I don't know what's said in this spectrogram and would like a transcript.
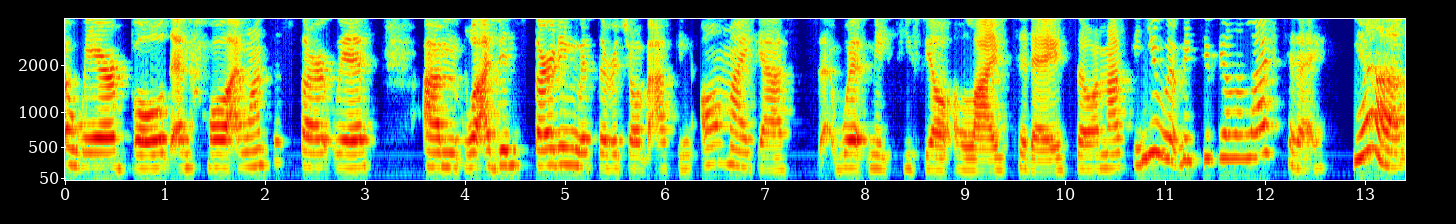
aware, bold, and whole. I want to start with, um, well, I've been starting with the ritual of asking all my guests what makes you feel alive today. So I'm asking you, what makes you feel alive today? Yeah,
